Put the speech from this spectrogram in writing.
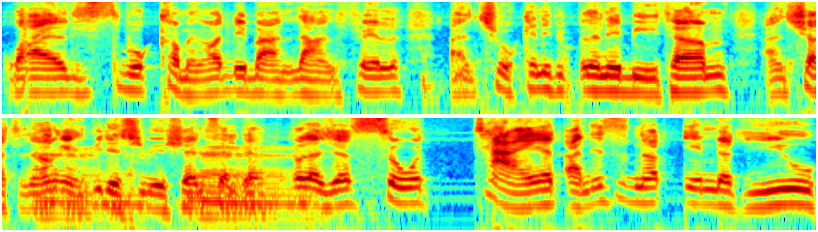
while the smoke coming out the landfill and choking the people in the beat and shutting down NP distribution center. People are just so tired, and this is not aimed at you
